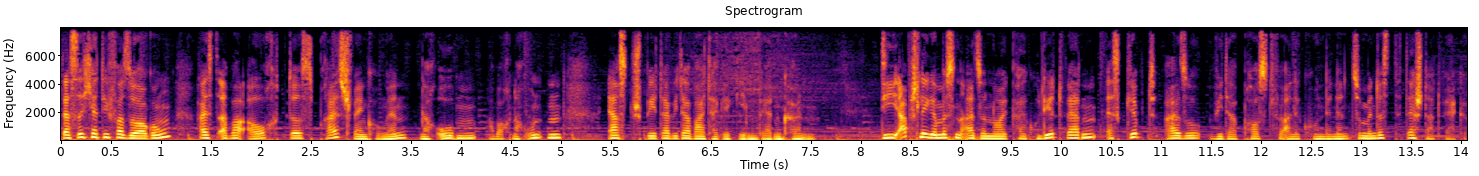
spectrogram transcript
Das sichert die Versorgung, heißt aber auch, dass Preisschwenkungen nach oben, aber auch nach unten erst später wieder weitergegeben werden können. Die Abschläge müssen also neu kalkuliert werden. Es gibt also wieder Post für alle Kundinnen, zumindest der Stadtwerke.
